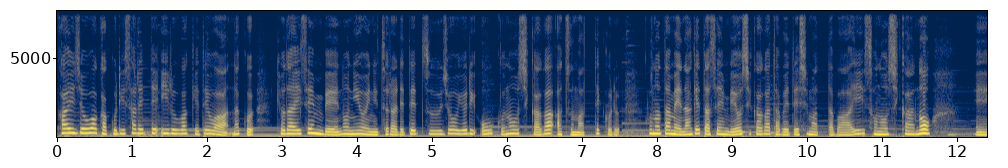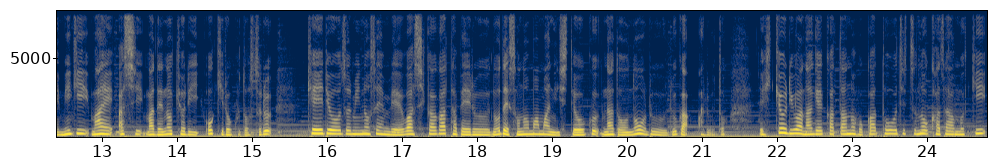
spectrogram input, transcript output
会場は隔離されているわけではなく巨大せんべいの匂いにつられて通常より多くの鹿が集まってくる。このため投げたせんべいを鹿が食べてしまった場合その鹿の、えー、右前足までの距離を記録とする。計量済みのせんべいは鹿が食べるのでそのままにしておくなどのルールがあると。飛距離は投げ方のほか当日の風向き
